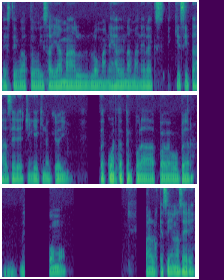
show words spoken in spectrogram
este vato Isayama lo maneja de una manera exquisita esa serie, Shingeki no Kyojin. Cuarta temporada podemos ver cómo, para los que siguen la serie,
